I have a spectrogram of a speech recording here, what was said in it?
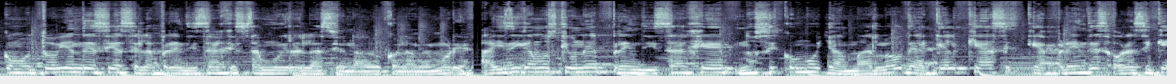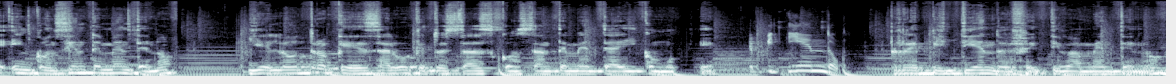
como tú bien decías, el aprendizaje está muy relacionado con la memoria. Ahí digamos que un aprendizaje, no sé cómo llamarlo, de aquel que hace que aprendes ahora sí que inconscientemente, ¿no? Y el otro que es algo que tú estás constantemente ahí como que repitiendo repitiendo efectivamente, ¿no?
